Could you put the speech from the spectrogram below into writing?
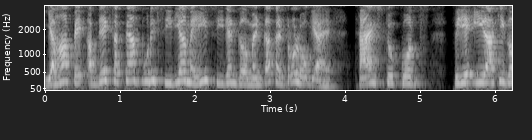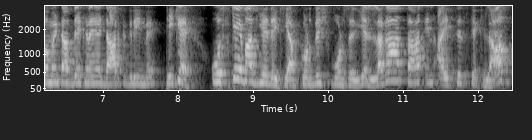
यहाँ पे, अब देख सकते हैं आप, पूरी सीरिया में ही सीरियन गवर्नमेंट का कंट्रोल हो गया है। थैंक्स टू कुर्द्स फिर ये इराकी गवर्नमेंट आप देख रहे हैं डार्क ग्रीन में, ठीक है? उसके बाद ये देखिए आप कुर्दिश फोर्सेस ये लगातार इन आइसिस के खिलाफ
